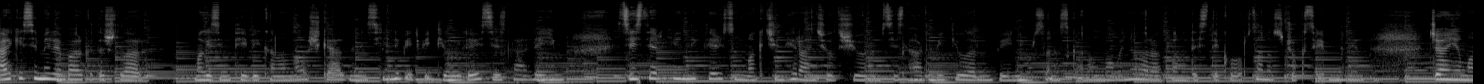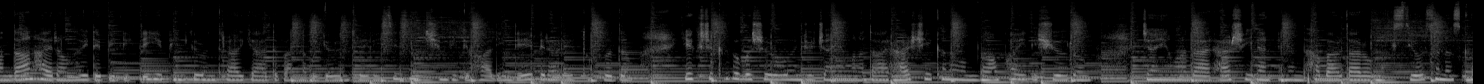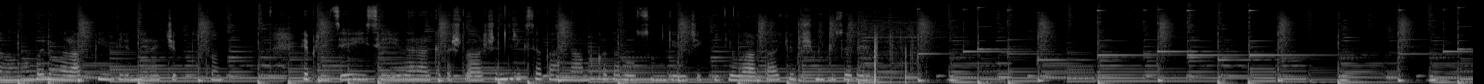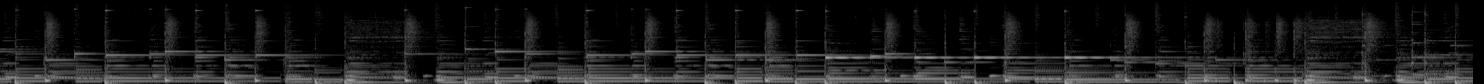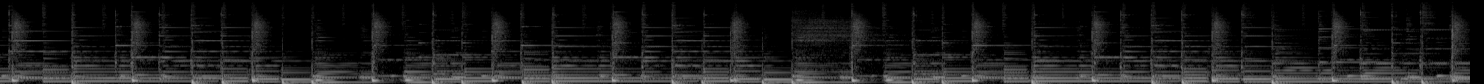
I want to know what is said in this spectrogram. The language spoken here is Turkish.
Herkese merhaba arkadaşlar. Magazin TV kanalına hoş geldiniz. Yeni bir video ile sizlerleyim. Sizlere yenilikleri sunmak için her an çalışıyorum. Sizler de videolarımı beğeniyorsanız kanalıma abone olarak bana destek olursanız çok sevinirim. Can Yaman'dan hayranlığıyla birlikte yepyeni görüntüler geldi. Ben de bu görüntüleri sizin için video halinde bir araya topladım. Yakışıklı ve başarılı oyuncu Can Yaman'a dair her şeyi kanalımdan paylaşıyorum. Her şeyden eninde haberdar olmak istiyorsanız kanalıma abone olarak bildirimleri açık tutun. Hepinize iyi seyirler arkadaşlar. Şimdilik ise benden bu kadar olsun. Gelecek videolarda görüşmek üzere.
